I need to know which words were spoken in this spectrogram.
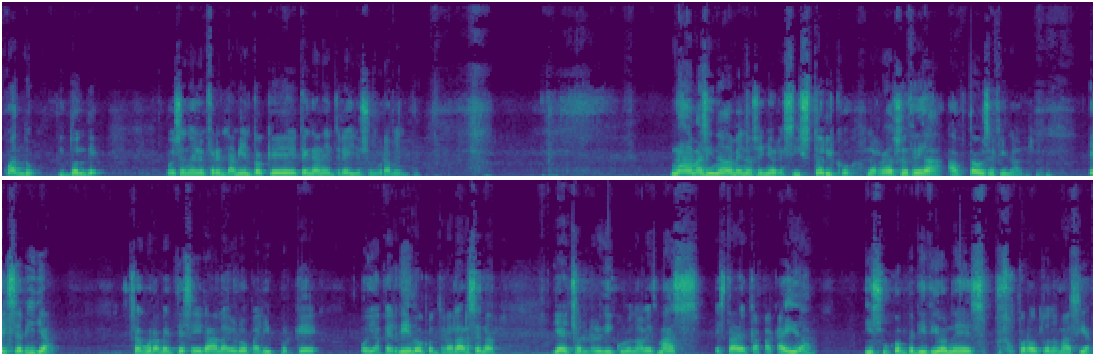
¿Cuándo y dónde? Pues en el enfrentamiento que tengan entre ellos seguramente. Nada más y nada menos, señores. Histórico. La Real Sociedad a octavos de final. El Sevilla Seguramente se irá a la Europa League porque hoy ha perdido contra el Arsenal y ha hecho el ridículo una vez más, está de capa caída y su competición es pues, por autonomasia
